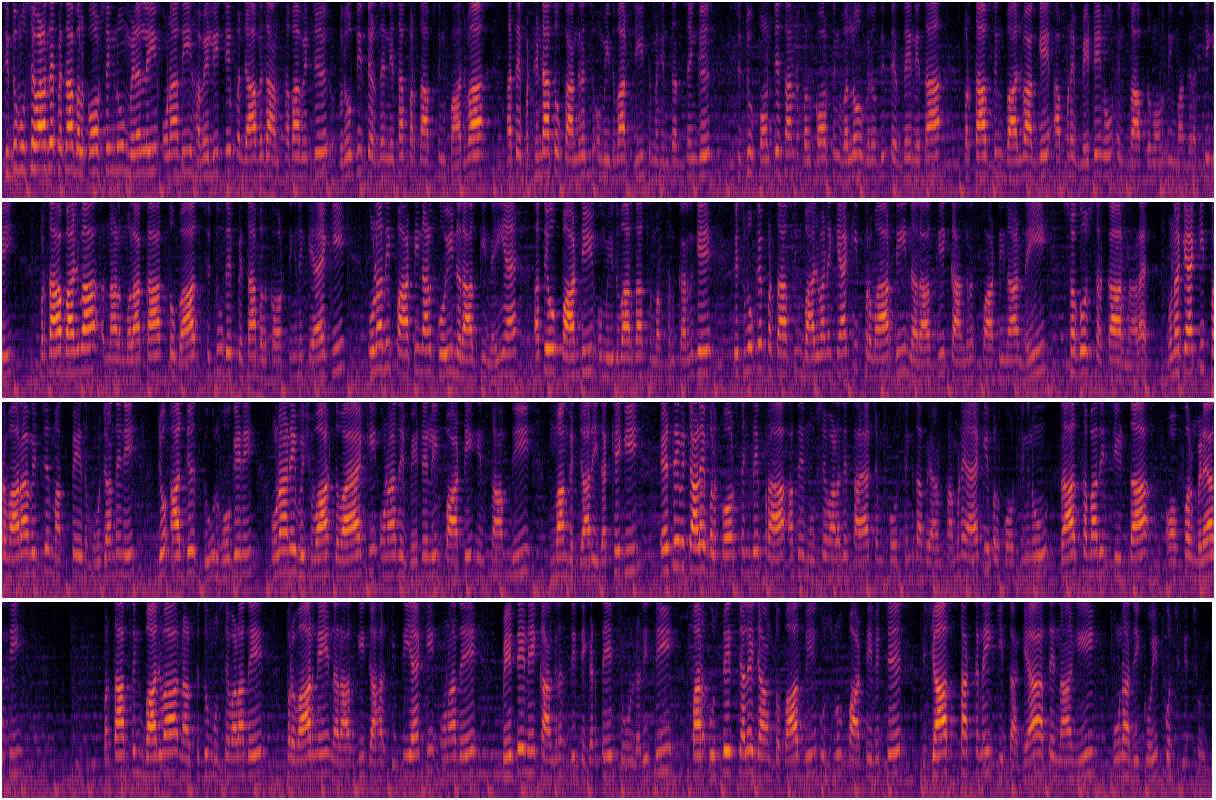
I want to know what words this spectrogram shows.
ਸਿੱਧੂ ਮੂਸੇਵਾਲਾ ਦੇ ਪਿਤਾ ਬਲਕੌਰ ਸਿੰਘ ਨੂੰ ਮਿਲਣ ਲਈ ਉਹਨਾਂ ਦੀ ਹਵੇਲੀ 'ਚ ਪੰਜਾਬ ਵਿਧਾਨ ਸਭਾ ਵਿੱਚ ਵਿਰੋਧੀ ਧਿਰ ਦੇ ਨੇਤਾ ਪ੍ਰਤਾਪ ਸਿੰਘ ਬਾਜਵਾ ਅਤੇ ਬਠਿੰਡਾ ਤੋਂ ਕਾਂਗਰਸ ਉਮੀਦਵਾਰ ਜੀਤ ਮਹਿੰਦਰ ਸਿੰਘ ਸਿੱਧੂ ਪਹੁੰਚੇ ਸਨ। ਬਲਕੌਰ ਸਿੰਘ ਵੱਲੋਂ ਵਿਰੋਧੀ ਧਿਰ ਦੇ ਨੇਤਾ ਪ੍ਰਤਾਪ ਸਿੰਘ ਬਾਜਵਾ ਅੱਗੇ ਆਪਣੇ ਬੇਟੇ ਨੂੰ ਇਨਸਾਫ ਦਿਵਾਉਣ ਦੀ ਮੰਗ ਰੱਖੀ ਗਈ। ਪ੍ਰਤਾਪ ਬਾਜਵਾ ਨਾਲ ਮੁਲਾਕਾਤ ਤੋਂ ਬਾਅਦ ਸਿੱਧੂ ਦੇ ਪਿਤਾ ਬਲਕੌਰ ਸਿੰਘ ਨੇ ਕਿਹਾ ਹੈ ਕਿ ਉਹਨਾਂ ਦੀ ਪਾਰਟੀ ਨਾਲ ਕੋਈ ਨਾਰਾਜ਼ਗੀ ਨਹੀਂ ਹੈ ਅਤੇ ਉਹ ਪਾਰਟੀ ਉਮੀਦਵਾਰ ਦਾ ਸਮਰਥਨ ਕਰਨਗੇ। ਇਸ ਮੌਕੇ ਪ੍ਰਤਾਪ ਸਿੰਘ ਬਾਜਵਾ ਨੇ ਕਿਹਾ ਕਿ ਪਰਿਵਾਰ ਦੀ ਨਾਰਾਜ਼ਗੀ ਕਾਂਗਰਸ ਪਾਰਟੀ ਨਾਲ ਨਹੀਂ, ਸਗੋਂ ਸਰਕਾਰ ਨਾਲ ਹੈ। ਉਹਨਾਂ ਕਿਹਾ ਕਿ ਪਰਿਵਾਰਾਂ ਵਿੱਚ ਮਤਭੇਦ ਹੋ ਜਾਂਦੇ ਨੇ, ਜੋ ਅੱਜ ਦੂਰ ਹੋ ਗਏ ਨੇ। ਉਹਨਾਂ ਨੇ ਵਿਸ਼ਵਾਸ ਦਿਵਾਇਆ ਕਿ ਉਹਨਾਂ ਦੇ ਬੇਟੇ ਲਈ ਪਾਰਟੀ ਇਨਸਾਫ ਦੀ ਮੰਗ ਜਾਰੀ ਰੱਖੇਗੀ। ਇਸੇ ਵਿਚਾਲੇ ਬਲਕੌਰ ਸਿੰਘ ਦੇ ਭਰਾ ਅਤੇ ਮੂਸੇਵਾਲੇ ਦੇ ਤਾਇਆ ਚਮਕੌਰ ਸਿੰਘ ਦਾ ਬਿਆਨ ਸਾਹਮਣੇ ਆਇਆ ਕਿ ਬਲਕੌਰ ਸਿੰਘ ਨੂੰ ਰਾਜ ਸਭਾ ਦੀ ਸੀਟ ਦਾ ਆਫਰ ਮਿਲਿਆ ਸੀ। ਪ੍ਰਤਾਪ ਸਿੰਘ ਬਾਜਵਾ ਨਾਲ ਸਿੱਧੂ ਮੂਸੇਵਾਲਾ ਦੇ ਪਰਿਵਾਰ ਨੇ ਨਾਰਾਜ਼ਗੀ ਜ਼ਾਹਰ ਕੀਤੀ ਹੈ ਕਿ ਉਹਨਾਂ ਦੇ ਬੇਟੇ ਨੇ ਕਾਂਗਰਸ ਦੀ ਟਿਕਟ ਤੇ ਚੋਣ ਲੜੀ ਸੀ, ਪਰ ਉਸ ਦੇ ਚਲੇ ਜਾਣ ਤੋਂ ਬਾਅਦ ਵੀ ਉਸ ਨੂੰ ਪਾਰਟੀ ਵਿੱਚ ਯਾਦ ਤੱਕ ਨਹੀਂ ਕੀਤਾ ਗਿਆ ਅਤੇ ਨਾ ਹੀ ਉਹਨਾਂ ਦੀ ਕੋਈ ਪੁੱਛਗਿੱਛ ਹੋਈ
